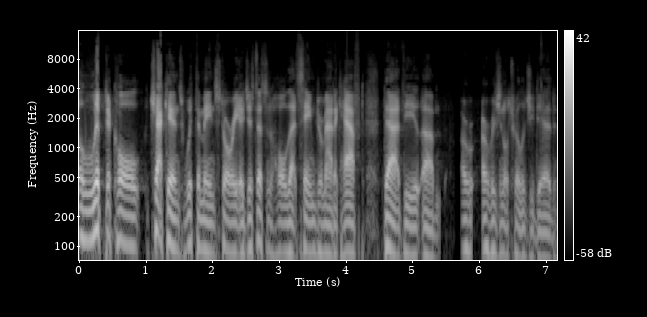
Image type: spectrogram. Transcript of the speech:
elliptical check-ins with the main story. It just doesn't hold that same dramatic heft that the um, or, original trilogy did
